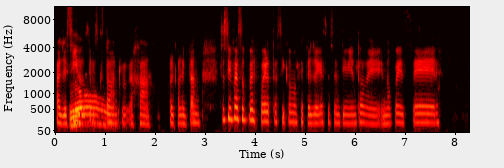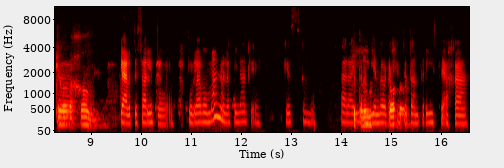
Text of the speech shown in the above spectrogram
fallecidos, de los que estaban, ajá, recolectando. Eso sí fue súper fuerte, así como que te llega ese sentimiento de no puede ser. Qué bajón. Claro, te sale tu, tu lado humano al final, que, que es como estar ahí viendo a la todo. gente tan triste, ajá.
